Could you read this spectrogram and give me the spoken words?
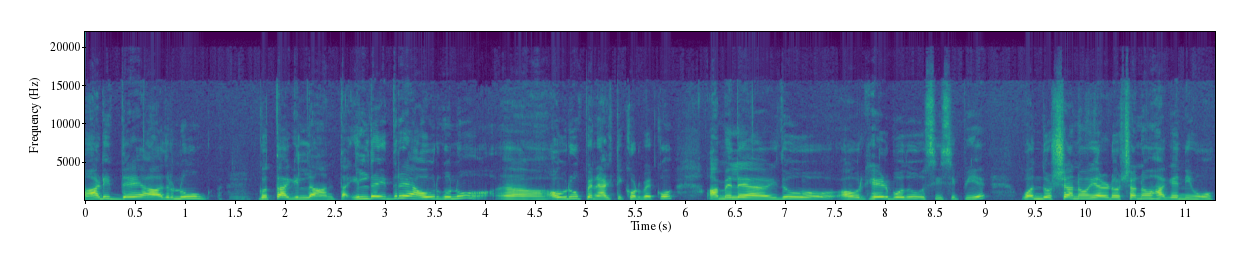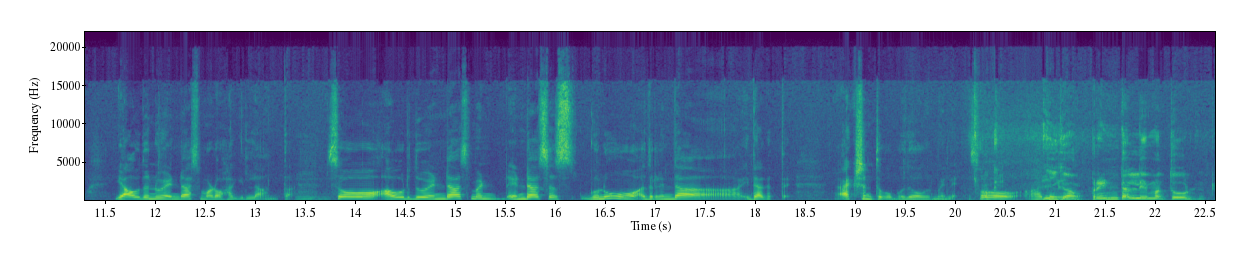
ಮಾಡಿದ್ದೆ ಆದ್ರೂ ಗೊತ್ತಾಗಿಲ್ಲ ಅಂತ. ಇಲ್ಲದೆ ಇದ್ದರೆ ಅವ್ರಿಗೂ ಅವರು ಪೆನಾಲ್ಟಿ ಕೊಡಬೇಕು. ಆಮೇಲೆ ಇದು ಅವ್ರಿಗೆ ಹೇಳ್ಬೋದು ಸಿ ಸಿ ಪಿ ಎ ಒಂದು ವರ್ಷನೋ ಎರಡು ವರ್ಷನೋ ಹಾಗೆ ನೀವು ಯಾವುದನ್ನು ಎಂಡಾಸ್ ಮಾಡೋ ಹಾಗಿಲ್ಲ ಅಂತ. ಸೊ ಅವ್ರದ್ದು ಎಂಡಾಸ್ಮೆಂಟ್ ಎಂಡಾಸಸ್ಗೂ ಅದರಿಂದ ಇದಾಗುತ್ತೆ. ಆ್ಯಕ್ಷನ್ ತೊಗೋಬೋದು ಅವ್ರ ಮೇಲೆ. ಸೊ ಈಗ ಪ್ರಿಂಟಲ್ಲಿ ಮತ್ತು ಮತ್ತು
